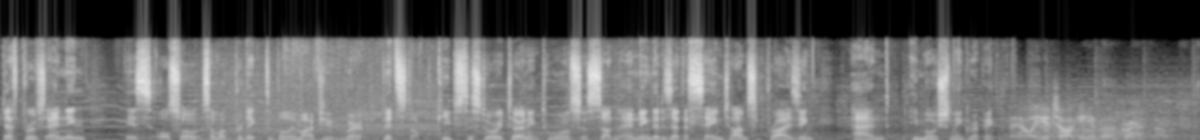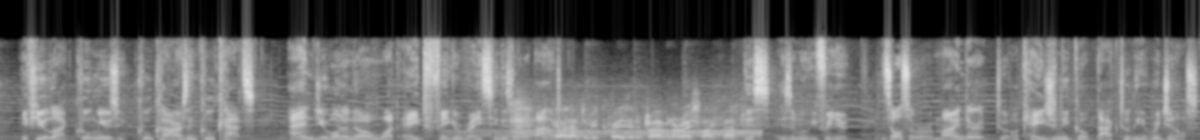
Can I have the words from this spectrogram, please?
Death Proof's ending is also somewhat predictable in my view, where Pitstop keeps the story turning towards a sudden ending that is at the same time surprising and emotionally gripping. What the hell are you talking about, Grant? If you like cool music, cool cars and cool cats, and you want to know what 8-figure racing is all about, I'd have to be crazy to drive in a race like that. this is a movie for you. It's also a reminder to occasionally go back to the originals,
